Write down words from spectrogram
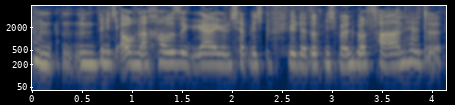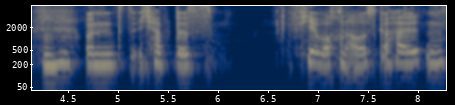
Und dann bin ich auch nach Hause gegangen und ich habe mich gefühlt, als ob mich jemand überfahren hätte. Mhm. Und ich habe das vier Wochen ausgehalten.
